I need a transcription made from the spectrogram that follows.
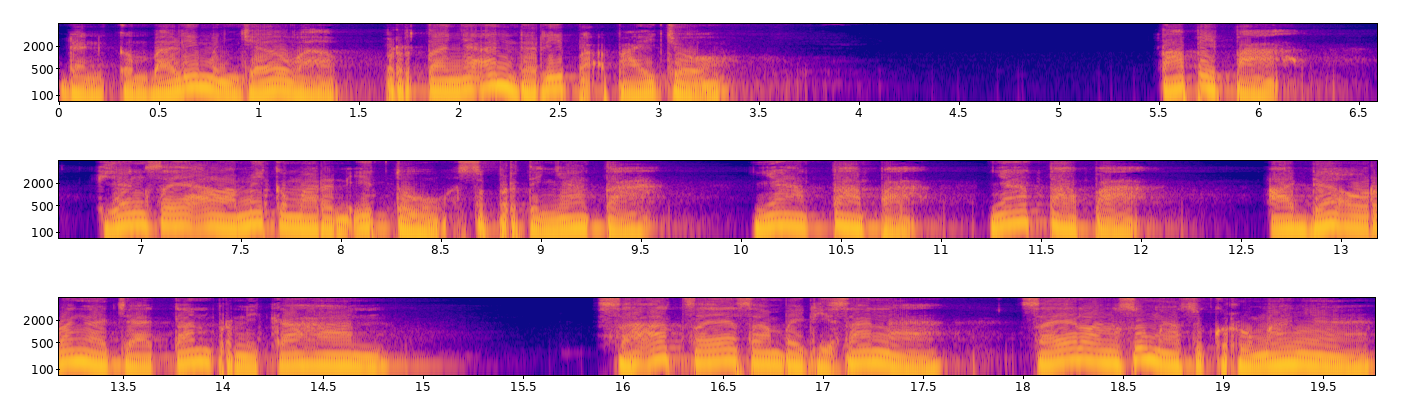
dan kembali menjawab pertanyaan dari Pak Paijo. Tapi Pak, yang saya alami kemarin itu seperti nyata. Nyata Pak, nyata Pak. Ada orang hajatan pernikahan. Saat saya sampai di sana, saya langsung masuk ke rumahnya.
